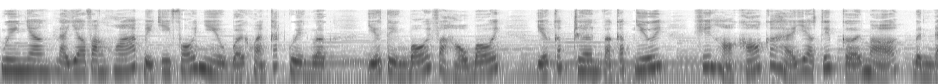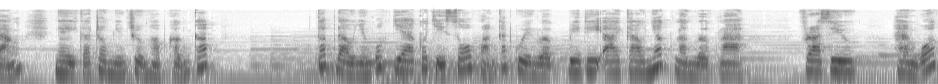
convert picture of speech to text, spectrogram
Nguyên nhân là do văn hóa bị chi phối nhiều bởi khoảng cách quyền lực giữa tiền bối và hậu bối, giữa cấp trên và cấp dưới, khiến họ khó có thể giao tiếp cởi mở, bình đẳng, ngay cả trong những trường hợp khẩn cấp. Tấp đầu những quốc gia có chỉ số khoảng cách quyền lực BDI cao nhất lần lượt là Brazil, Hàn Quốc,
